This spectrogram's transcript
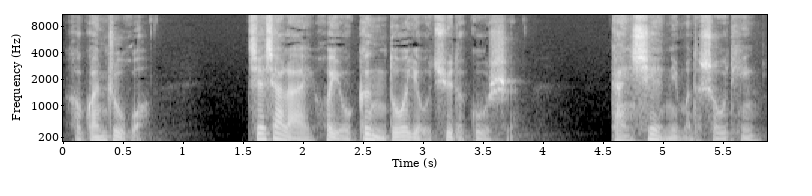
和关注我。接下来会有更多有趣的故事，感谢你们的收听。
